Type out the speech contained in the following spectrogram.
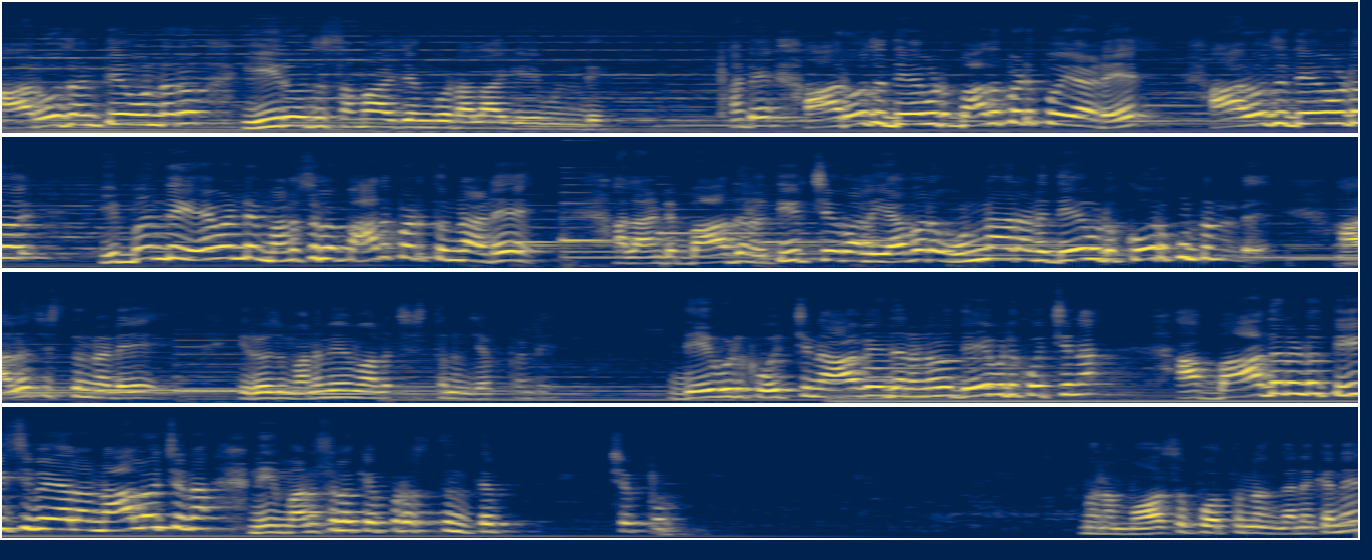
ఆ రోజు అంతే ఉన్నారు ఈరోజు సమాజం కూడా అలాగే ఉంది. అంటే ఆ రోజు దేవుడు బాధపడిపోయాడే ఆ రోజు దేవుడు ఇబ్బంది ఏమంటే మనసులో బాధపడుతున్నాడే. అలాంటి బాధను తీర్చే వాళ్ళు ఎవరు ఉన్నారని దేవుడు కోరుకుంటున్నాడే ఆలోచిస్తున్నాడే. ఈరోజు మనమేం ఆలోచిస్తున్నాం చెప్పండి? దేవుడికి వచ్చిన ఆవేదనను దేవుడికి వచ్చిన ఆ బాధలను తీసివేయాలన్న ఆలోచన నీ మనసులోకి ఎప్పుడు వస్తుంది? చెప్పు. మనం మోసపోతున్నాం కనుకనే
